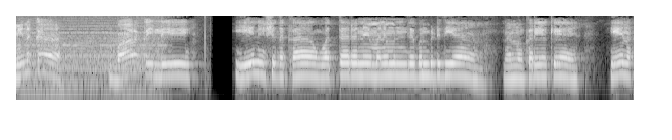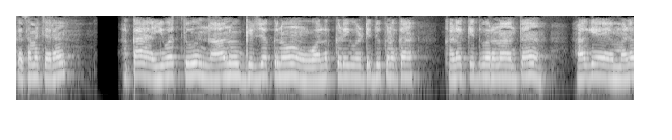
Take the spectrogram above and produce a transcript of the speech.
ಮೀನಕ್ಕ, ಬಾರಕ್ಕ ಇಲ್ಲಿ. ಏನ್ ಯಶೋದಕ್ಕ, ಒತ್ತಾರನೆ ಮನೆ ಮುಂದೆ ಬಂದ್ಬಿಟ್ಟಿದೀಯಾ? ನನ್ನ ಕರೆಯೋಕೆ ಏನಕ್ಕ ಸಮಾಚಾರ? ಅಕ್ಕ, ಇವತ್ತು ನಾನು ಗಿರ್ಜಕ್ಕನು ಹೊಲದ ಕಡೆಗೆ ಹೊರಟಿದ್ದು ಕಣಕ್ಕ. ಕಿತ್ತು ಬರೋಣ ಅಂತ. ಹಾಗೆ ಮಳೆ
